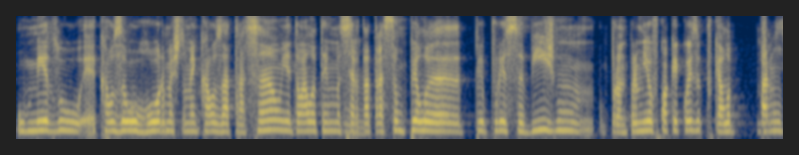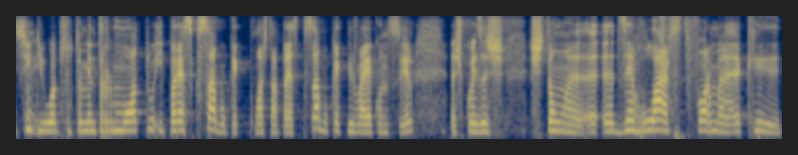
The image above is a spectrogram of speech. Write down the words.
o medo eh, causa horror, mas também causa atração, e então ela tem uma certa hum. atração pela, por esse abismo. Pronto, para mim houve qualquer coisa porque ela está num sítio absolutamente remoto e parece que sabe o que é que lá está, parece que sabe o que é que lhe vai acontecer, as coisas estão a, a desenrolar-se de forma a que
